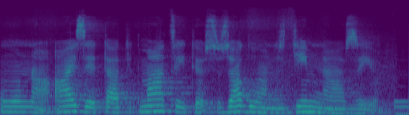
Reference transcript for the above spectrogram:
un aiziet tātad mācīties uz Aglonas gimnāziju.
